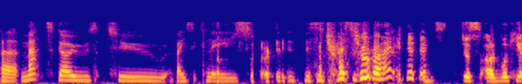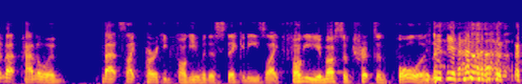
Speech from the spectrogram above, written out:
uh, Matt goes to basically. sorry. This is dress. You're right. It's just I'm looking at that panel and Matt's like poking Foggy with his stick, and he's like, "Foggy, you must have tripped and fallen." yeah.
